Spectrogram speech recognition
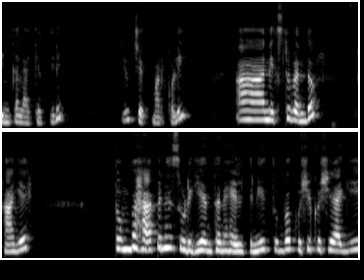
ಲಿಂಕಲ್ಲಿ ಹಾಕಿರ್ತೀನಿ. ನೀವು ಚೆಕ್ ಮಾಡ್ಕೊಳ್ಳಿ. ನೆಕ್ಸ್ಟ್ ಬಂದು ಹಾಗೆ ತುಂಬ ಹ್ಯಾಪಿನೆಸ್ ಹುಡುಗಿ ಅಂತಲೇ ಹೇಳ್ತೀನಿ. ತುಂಬ ಖುಷಿ ಖುಷಿಯಾಗಿ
